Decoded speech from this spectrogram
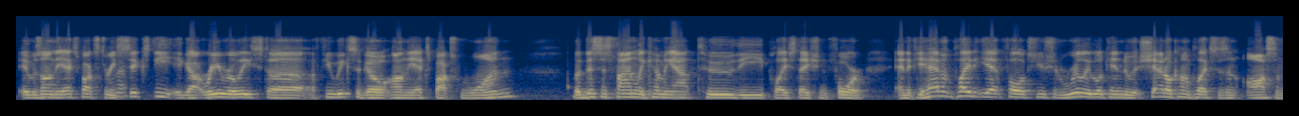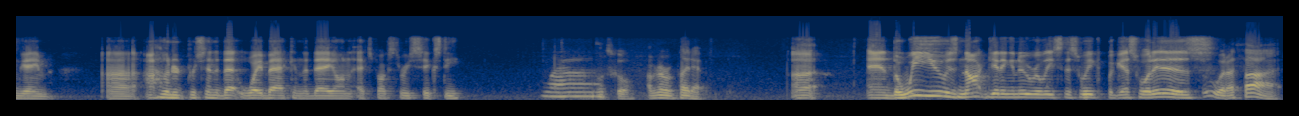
It was on the Xbox 360. It got re-released uh, a few weeks ago on the Xbox One, but this is finally coming out to the PlayStation 4. And if you haven't played it yet, folks, you should really look into it. Shadow Complex is an awesome game. Uh, I 100%ed that way back in the day on Xbox 360. Wow. Looks cool. I've never played it. Uh, and the Wii U is not getting a new release this week, but guess what is? Ooh, what I thought.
